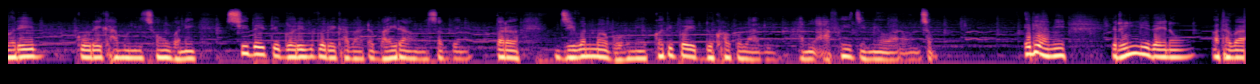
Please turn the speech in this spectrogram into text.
गरिबको रेखामुनि छौँ भने सिधै त्यो गरिबीको रेखाबाट बाहिर आउन सक्दैनौँ। तर जीवनमा भोग्ने कतिपय दुःखको लागि हामी आफै जिम्मेवार हुन्छौँ। यदि हामी ऋण लिँदैनौँ अथवा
